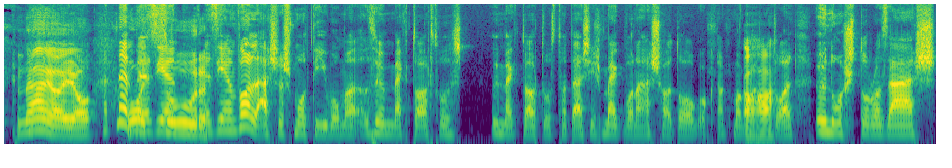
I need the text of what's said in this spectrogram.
nagyon jó. Hát nem, hogy ez ilyen, szúr. ez ilyen vallásos motívum az önmegtartós, önmegtartóztatás és megvonása a dolgoknak magadtól. Aha. Önostorozás,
